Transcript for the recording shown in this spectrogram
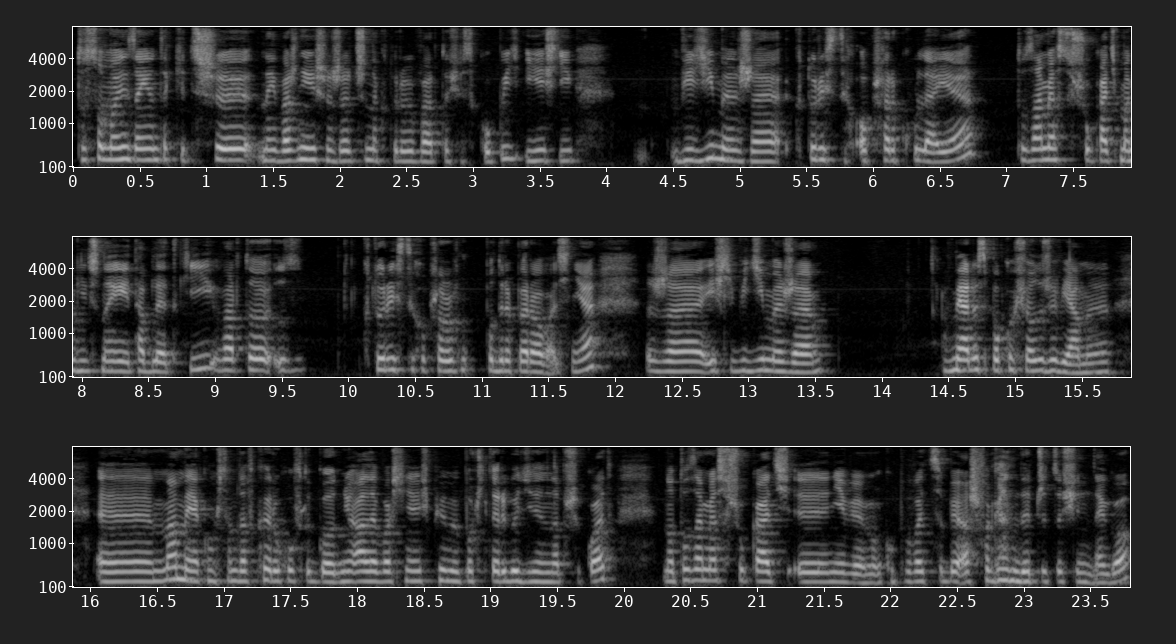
To są moim zdaniem takie trzy najważniejsze rzeczy, na których warto się skupić i jeśli widzimy, że któryś z tych obszar kuleje, to zamiast szukać magicznej tabletki, warto któryś z tych obszarów podreperować, nie? Że jeśli widzimy, że w miarę spoko się odżywiamy, yy, mamy jakąś tam dawkę ruchu w tygodniu, ale właśnie śpimy po 4 godziny na przykład, no to zamiast szukać, yy, nie wiem, kupować sobie ashwagandę czy coś innego,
